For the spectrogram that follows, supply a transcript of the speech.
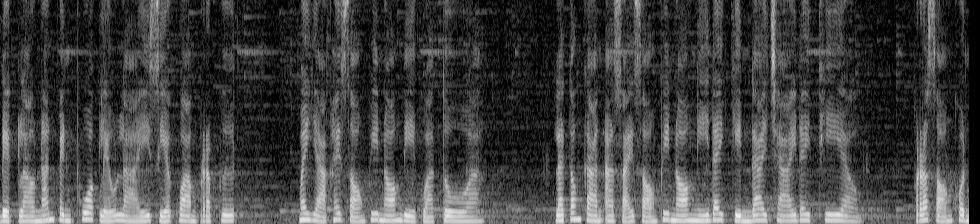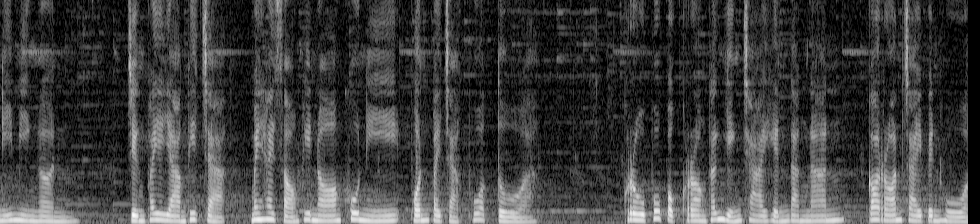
เด็กเหล่านั้นเป็นพวกเหลวไหลเสียความประพฤติ ไม่อยากให้สองพี่น้องดีกว่าตัว และต้องการอาศัยสองพี่น้องนี้ได้กินได้ใช้ได้เที่ยว เพราะสองคนนี้มีเงิน จึงพยายามที่จะไม่ให้สองพี่น้องคู่นี้พ้นไปจากพวกตัว ครูผู้ปกครองทั้งหญิงชายเห็นดังนั้น ก็ร้อนใจเป็นห่วง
